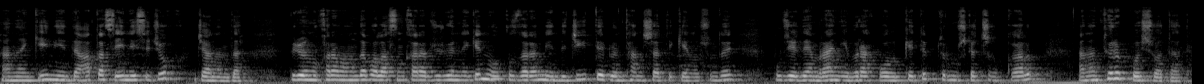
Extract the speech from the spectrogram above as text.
анан кийин энди атасы энеси жок жанында. Бирөөнүн карамагында баласын карап жүргөндөн кийин ол кыздар эми энди жигиттер менен таанышат экен. Ошондой бул жерде эми ранний брак болуп кетип турмушка чыгып калып анан төрөп коюшуп атат.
